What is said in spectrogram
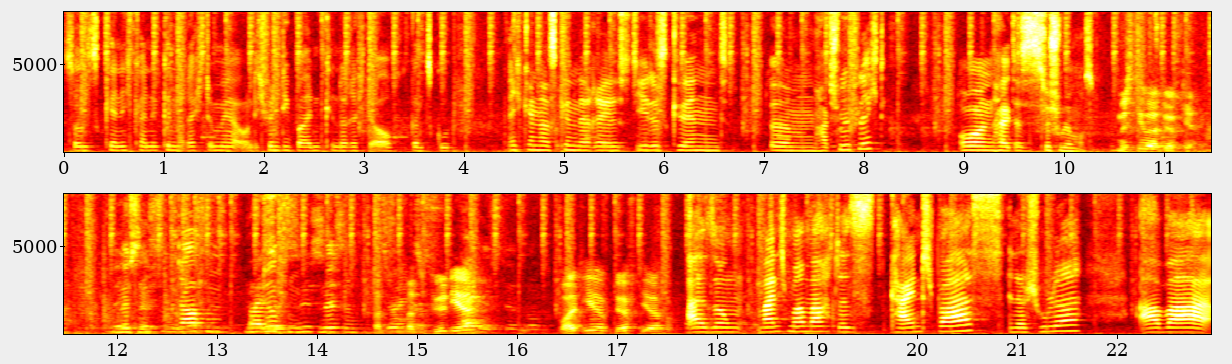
sonst kenne ich keine Kinderrechte mehr. Und ich finde die beiden Kinderrechte auch ganz gut. Ich kenne das Kinderrecht. Jedes Kind ähm, hat Schulpflicht und halt, dass es zur Schule muss. Müsst ihr oder dürft ihr? Müssen. Dürfen. Dürfen. Müssen. Was, was fühlt ihr? Wollt ihr? Dürft ihr? Also manchmal macht es keinen Spaß in der Schule, aber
